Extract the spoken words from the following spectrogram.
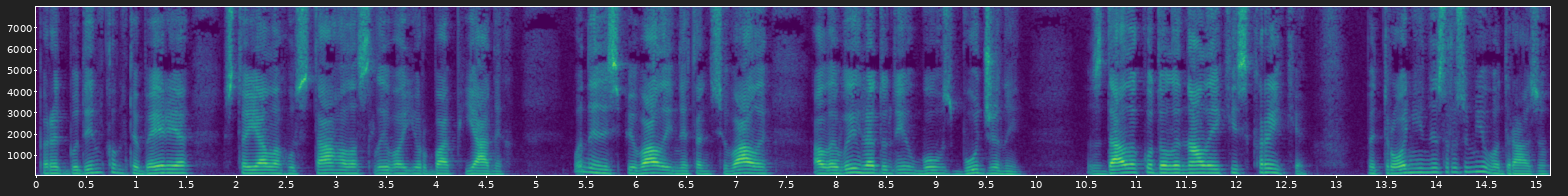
Перед будинком Тиберія стояла густа галаслива юрба п'яних. Вони не співали й не танцювали, але вигляд у них був збуджений. Здалеку долинали якісь крики. Петроній не зрозумів одразу,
